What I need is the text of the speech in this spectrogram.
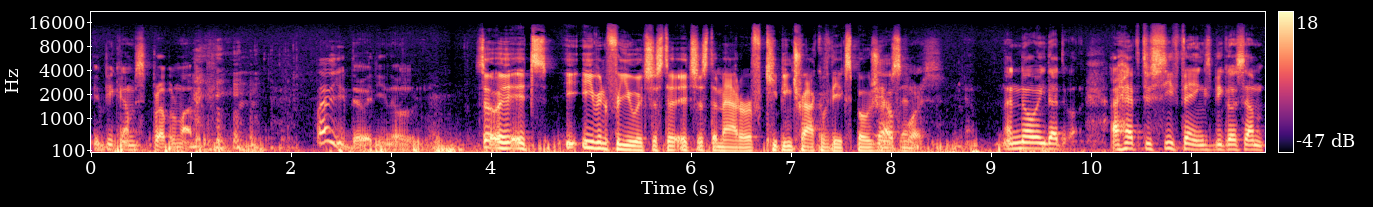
It becomes problematic. Why do you do it? You know. So it's even for you, it's just a it's just a matter of keeping track of the exposures. Yeah, of and, course. Yeah. And knowing that I have to see things because um,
